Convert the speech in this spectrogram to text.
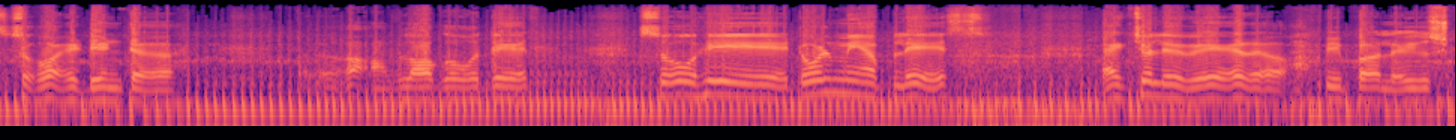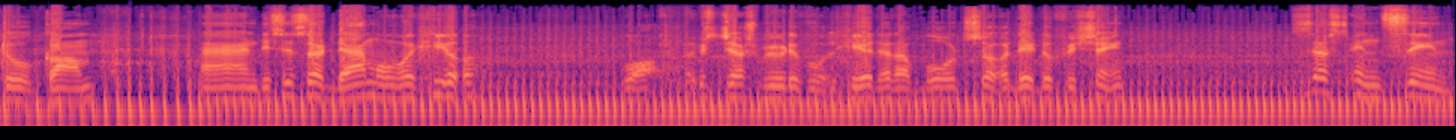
So I didn't uh, uh, vlog over there. So he told me a place actually where uh, people used to come, and this is a dam over here. Wow it's just beautiful. Here there are boats uh, they do fishing. It's just insane.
